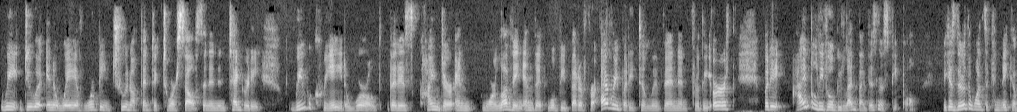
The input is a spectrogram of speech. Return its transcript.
we do it in a way of we're being true and authentic to ourselves and in integrity, we will create a world that is kinder and more loving and that will be better for everybody to live in and for the earth. But it, I believe it will be led by business people because they're the ones that can make a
